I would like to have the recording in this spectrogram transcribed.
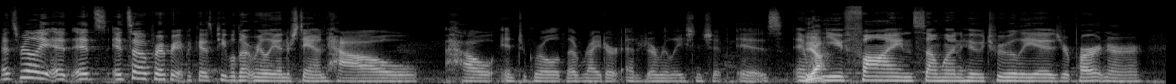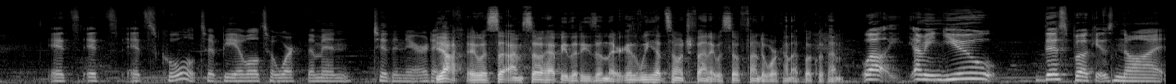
It's really it, it's it's so appropriate because people don't really understand how how integral the writer editor relationship is, and Yeah. when you find someone who truly is your partner, it's it's it's cool to be able to work them into the narrative. Yeah, it was. So, I'm so happy that he's in there because we had so much fun. It was so fun to work on that book with him. Well, I mean, you. This book is not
